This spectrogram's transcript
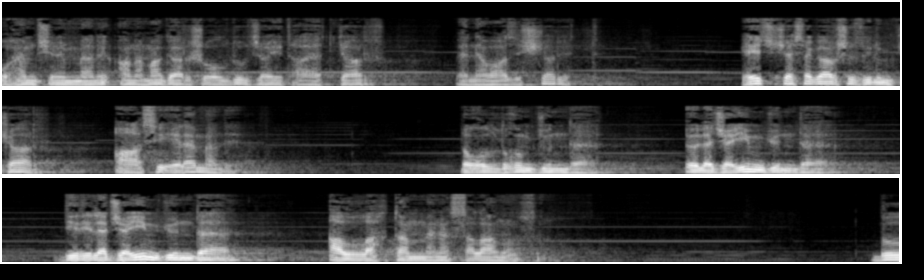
O, həmçinin məni anama qarşı olduqca itayətkar və nəvazişkar etdi. Heç kəsə qarşı zülümkar, asi eləmədi. Doğulduğum gündə, öləcəyim gündə, diriləcəyim gündə Allahdan mənə salam olsun. Bu,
